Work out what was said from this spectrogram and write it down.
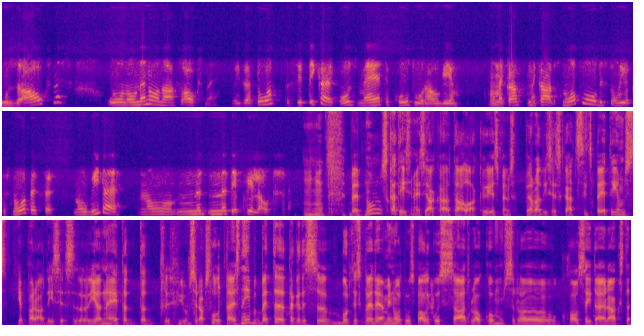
uz augsnes un, un nenonāktu augsnē. Līdz ar to tas ir tikai uz mērķa kultūra augiem. Un nekas, nekādas noplūdes un liekas noteces nu, vidē nu, ne, netiek pieļautas. Mm -hmm. Bet nu, skatīsimies, jā, kā tālāk. Iespējams, ka parādīsies kāds cits pētījums. Ja parādīsies, ja nē, tad, tad jums ir absolūta taisnība. Bet uh, tagad es uh, burtiski pēdējā minūtē mums palikusi ātri vēl, ko mums uh, klausītāji raksta.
